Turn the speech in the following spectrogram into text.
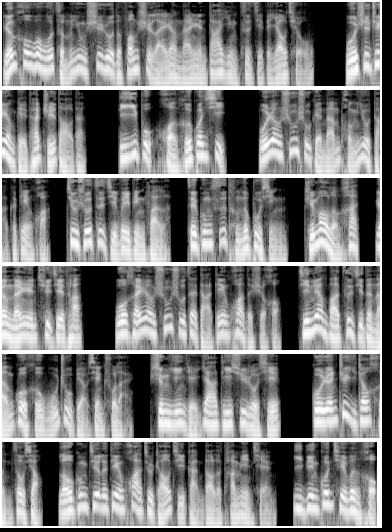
然后问我怎么用示弱的方式来让男人答应自己的要求。我是这样给他指导的：第一步，缓和关系。我让叔叔给男朋友打个电话，就说自己胃病犯了，在公司疼的不行，直冒冷汗，让男人去接他。我还让叔叔在打电话的时候，尽量把自己的难过和无助表现出来，声音也压低虚弱些。果然这一招很奏效，老公接了电话就着急赶到了她面前，一边关切问候，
